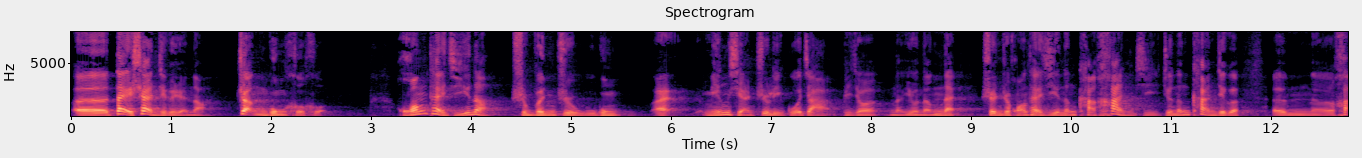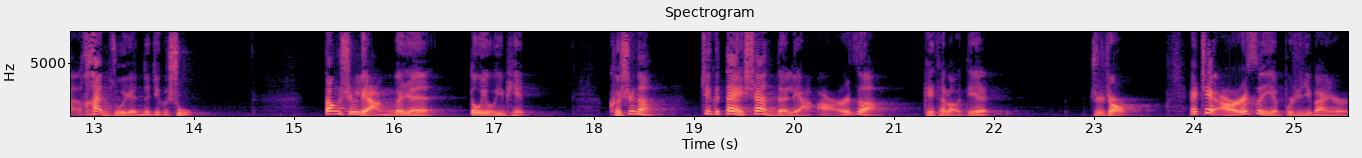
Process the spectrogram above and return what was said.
呃，代善这个人呐，战功赫赫；皇太极呢，是文治武功，哎，明显治理国家比较能有能耐。甚至皇太极能看汉籍，就能看这个嗯汉汉族人的这个书。当时两个人都有一拼，可是呢，这个代善的俩儿子啊，给他老爹支招。哎，这儿子也不是一般人，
